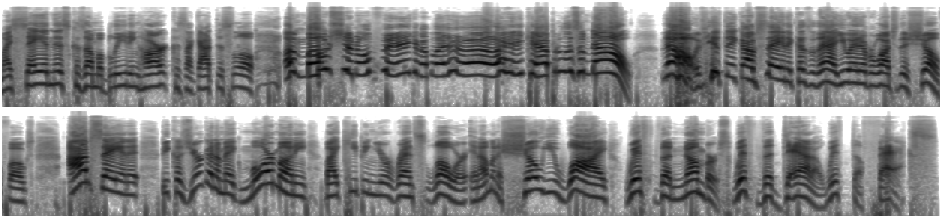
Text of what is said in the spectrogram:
Am I saying this because I'm a bleeding heart? Because I got this little emotional thing and I'm like, oh, I hate capitalism? No! No! If you think I'm saying it because of that, you ain't ever watched this show, folks. I'm saying it because you're going to make more money by keeping your rents lower. And I'm going to show you why with the numbers, with the data, with the facts.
